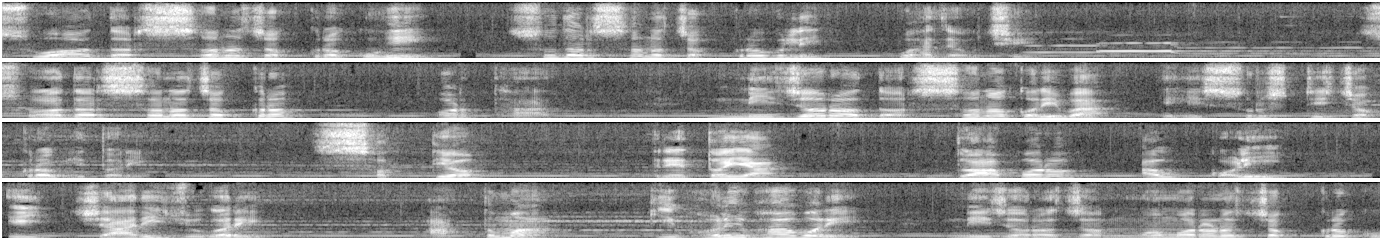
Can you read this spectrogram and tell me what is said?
ସ୍ୱଦର୍ଶନ ଚକ୍ରକୁ ହିଁ ସୁଦର୍ଶନ ଚକ୍ର ବୋଲି କୁହାଯାଉଛି। ସ୍ୱଦର୍ଶନ ଚକ୍ର ଅର୍ଥାତ୍ ନିଜର ଦର୍ଶନ କରିବା ଏହି ସୃଷ୍ଟି ଚକ୍ର ଭିତରେ। ସତ୍ୟ ତ୍ରେତୟା ଦ୍ୱାପର ଆଉ କଳି ଏଇ ଚାରି ଯୁଗରେ ଆତ୍ମା କିଭଳି ଭାବରେ ନିଜର ଜନ୍ମ ମରଣ ଚକ୍ରକୁ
